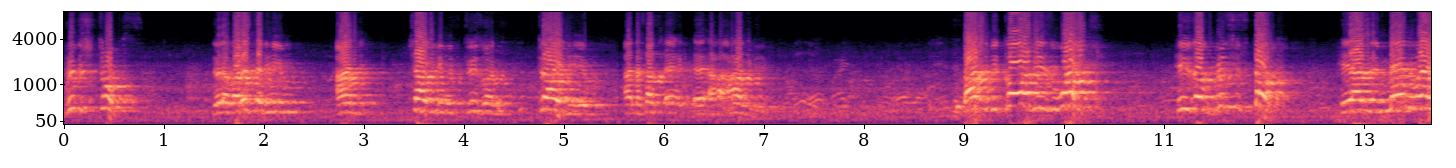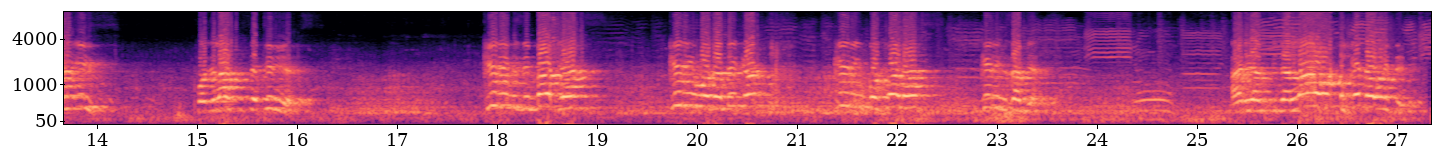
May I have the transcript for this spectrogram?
British troops. They would have arrested him and charged him with treason, tried him, and uh, uh, hanged him. But because he's white, he's of British stock, he has remained where he is for the last 13 years. Killing Zimbabweans, killing Mozambicans, killing Botswanans, killing Zambians. And he has been allowed to get away with it.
